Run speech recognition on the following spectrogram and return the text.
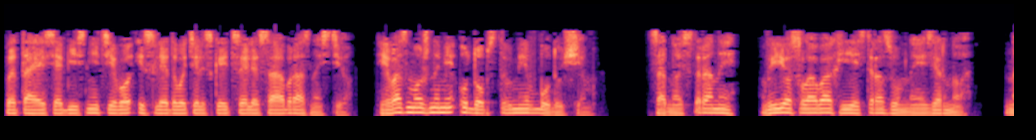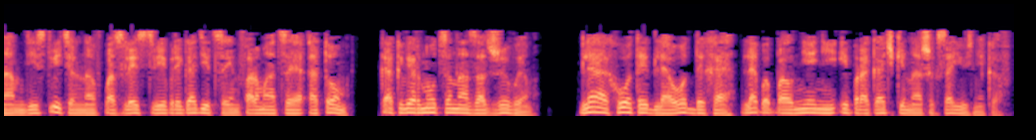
пытаясь объяснить его исследовательской целесообразностью и возможными удобствами в будущем. С одной стороны, в ее словах есть разумное зерно. Нам действительно впоследствии пригодится информация о том, как вернуться назад живым, для охоты, для отдыха, для пополнений и прокачки наших союзников.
